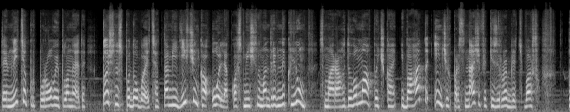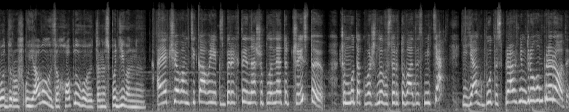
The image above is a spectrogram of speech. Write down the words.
Таємниця пурпурової планети. Точно сподобається. Там є дівчинка Оля, космічний мандрівник Люм, смарагдова мавпочка і багато інших персонажів, які зроблять вашу подорож уявою захопливою та несподіваною. А якщо вам цікаво, як зберегти нашу планету чистою, чому так важливо сортувати сміття і як бути справжнім другом природи,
